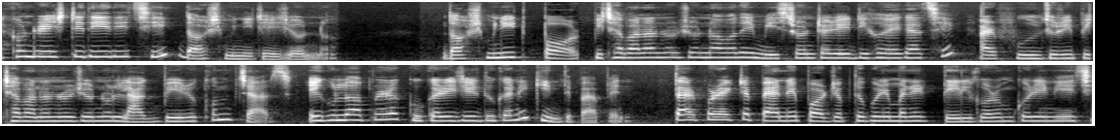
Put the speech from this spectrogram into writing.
এখন রেস্টে দিয়ে দিচ্ছি দশ মিনিটের জন্য। দশ মিনিট পর পিঠা বানানোর জন্য আমাদের মিশ্রণটা রেডি হয়ে গেছে। আর ফুলজুরি পিঠা বানানোর জন্য লাগবে এরকম চার্জ এগুলো আপনারা কুকারিজের দোকানে কিনতে পাবেন। তারপর একটা প্যানে পর্যাপ্ত পরিমাণের তেল গরম করে নিয়েছি।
